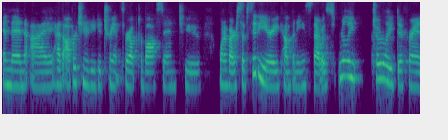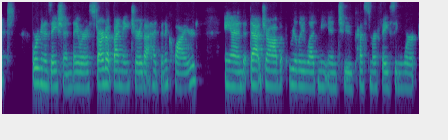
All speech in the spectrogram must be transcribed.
And then I had the opportunity to transfer up to Boston to one of our subsidiary companies that was really totally different organization. They were a startup by nature that had been acquired. And that job really led me into customer facing work.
